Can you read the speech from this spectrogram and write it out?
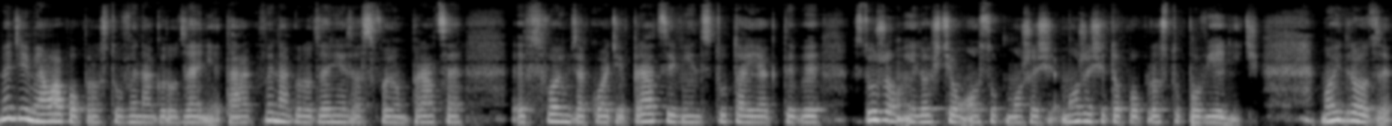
będzie miała po prostu wynagrodzenie, tak? Wynagrodzenie za swoją pracę y, w swoim zakładzie pracy, więc tutaj jak gdyby z dużą ilością osób może może się to po prostu powielić. Moi drodzy,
